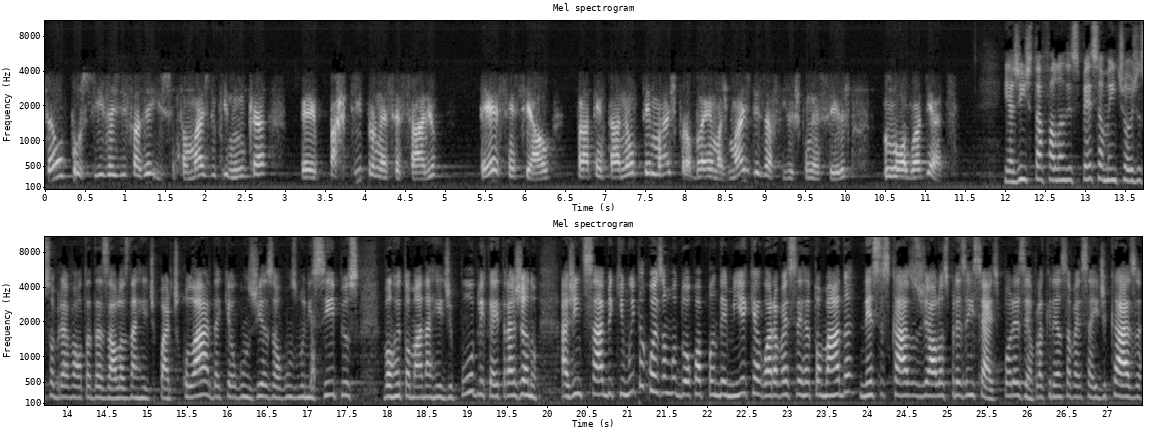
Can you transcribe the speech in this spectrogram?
são possíveis de fazer isso. Então, mais do que nunca, é, partir para o necessário é essencial para tentar não ter mais problemas, mais desafios financeiros logo adiante. E a gente está falando especialmente hoje sobre a volta das aulas na rede particular. Daqui a alguns dias, alguns municípios vão retomar na rede pública. E, Trajano, a gente sabe que muita coisa mudou com a pandemia, que agora vai ser retomada nesses casos de aulas presenciais. Por exemplo, a criança vai sair de casa,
